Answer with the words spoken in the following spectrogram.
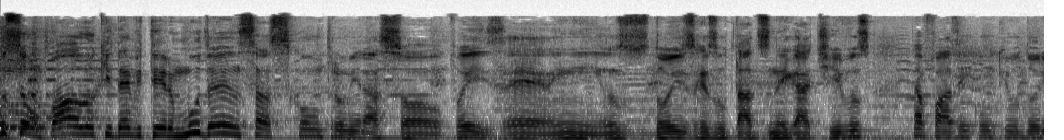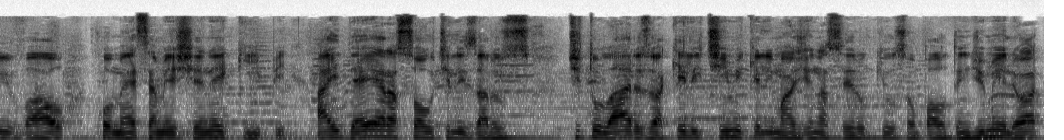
O São Paulo que deve ter mudanças contra o Mirassol. Pois é, hein? Os dois resultados negativos já fazem com que o Dorival comece a mexer na equipe. A ideia era só utilizar os titulares, aquele time que ele imagina ser o que o São Paulo tem de melhor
